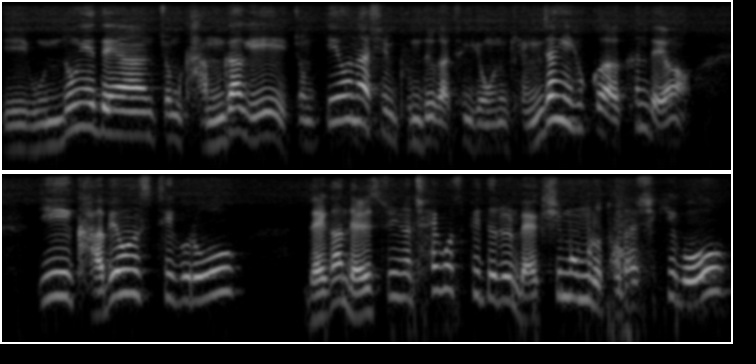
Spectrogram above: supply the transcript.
이 운동에 대한 좀 감각이 좀 뛰어나신 분들 같은 경우는 굉장히 효과가 큰데요. 이 가벼운 스틱으로 내가 낼 수 있는 최고 스피드를 맥시멈으로 도달시키고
